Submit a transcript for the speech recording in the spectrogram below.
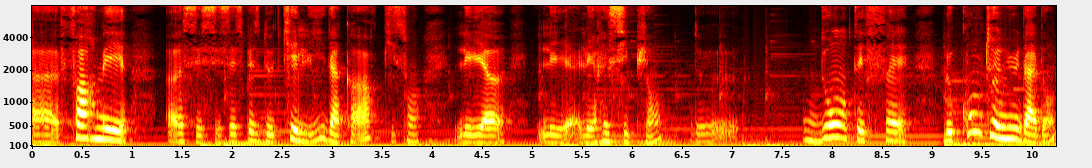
euh, former euh, ces, espèces de kéli, d'accord, qui sont les, euh, les, récipients dont est fait le contenu d'Adam,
